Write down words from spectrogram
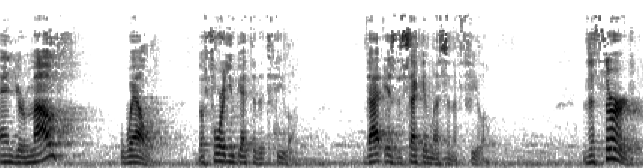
and your mouth well before you get to the tefillah. That is the second lesson of tefillah. The third,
